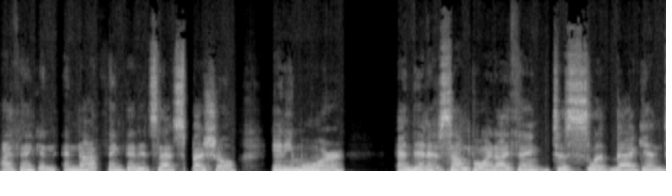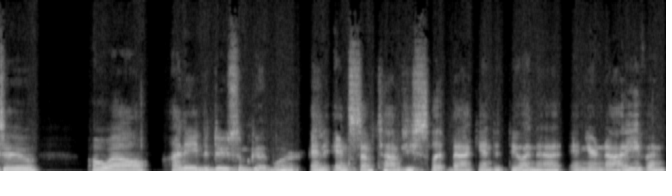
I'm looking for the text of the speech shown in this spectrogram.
I think, and, and not think that it's that special anymore. And then at some point, I think to slip back into, oh, well, I need to do some good work. And and sometimes you slip back into doing that and you're not even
